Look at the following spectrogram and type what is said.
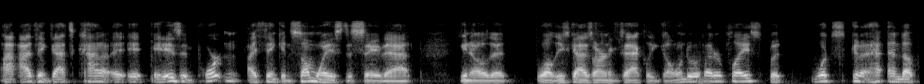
I, I think that's kind of it, it is important. I think in some ways to say that, you know, that well, these guys aren't exactly going to a better place, but what's going to ha- end up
